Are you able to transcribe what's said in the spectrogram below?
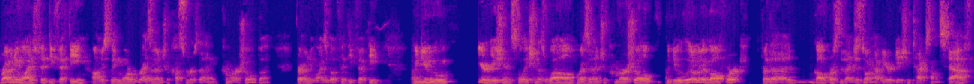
Revenue wise, 50 50. Obviously, more residential customers than commercial, but revenue wise, about 50 50. We do irrigation installation as well, residential, commercial. We do a little bit of golf work for the golf courses that just don't have irrigation techs on staff.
